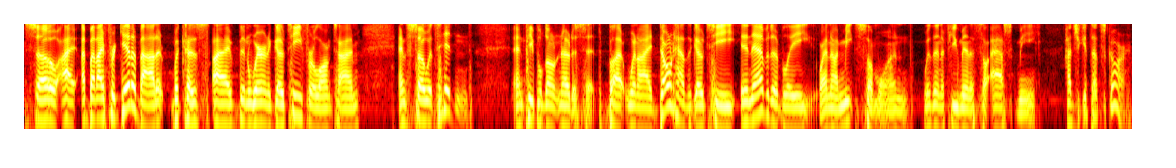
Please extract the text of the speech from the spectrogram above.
So I, but I forget about it because I've been wearing a goatee for a long time, and so it's hidden and people don't notice it. But when I don't have the goatee, inevitably, when I meet someone, within a few minutes, they'll ask me, How'd you get that scar?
